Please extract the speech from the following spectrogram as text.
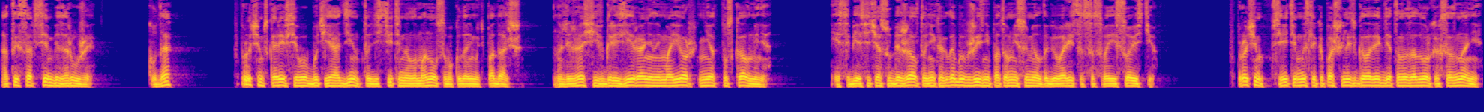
а ты совсем без оружия. Куда? Впрочем, скорее всего, будь я один, то действительно ломанулся бы куда-нибудь подальше. Но лежащий в грязи раненый майор не отпускал меня. Если бы я сейчас убежал, то никогда бы в жизни потом не сумел договориться со своей совестью. Впрочем, все эти мысли копошились в голове где-то на задворках сознания.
